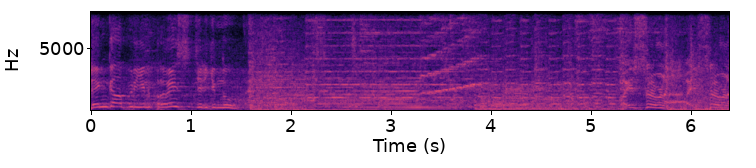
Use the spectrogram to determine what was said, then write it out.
ലങ്കാപുരിയിൽ പ്രവേശിച്ചിരിക്കുന്നു. ವೈಶ್ರವಣ ವೈಶ್ರವಣ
